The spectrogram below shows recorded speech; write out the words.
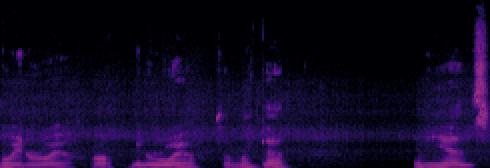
Moyen Roya or Minoroya, something like that. And he has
